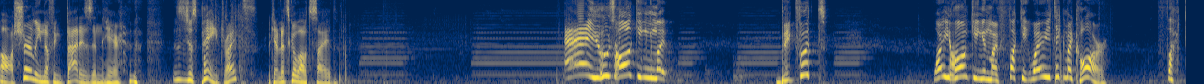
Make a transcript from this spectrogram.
Oh, surely nothing bad is in here. this is just paint, right? Okay, let's go outside. Hey, who's honking in my... Bigfoot? Why are you honking in my fucking... Why are you taking my car? Fuck.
